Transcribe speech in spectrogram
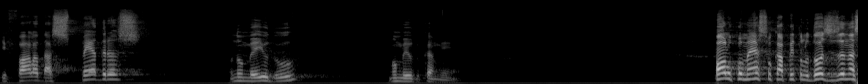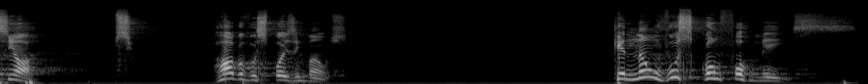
Que fala das pedras no meio do no meio do caminho. Paulo começa o capítulo 12 dizendo assim, ó: Rogo-vos, pois, irmãos, que não vos conformeis,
